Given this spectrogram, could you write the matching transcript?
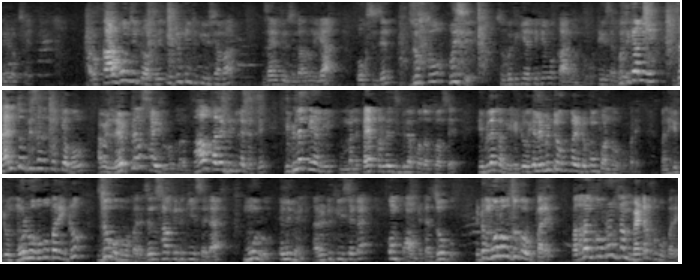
লেট অক্সাইড আৰু কাৰ্বন যিটো আছে এইটো কিন্তু কি হৈছে আমাৰ? জাৰিত হৈছে। কাৰণ ইয়াত অক্সিজেন যুক্ত হৈছে। So, গতিকে ইয়াতে কি হ'ব? কাৰ্বন হ'ব। ঠিক আছে। গতিকে আমি জাৰিত বিজাৰিত কেৱল আমি লেফ্ট হেণ্ড চাইডৰ মানে বাওঁ ফালে যিবিলাক আছে সেইবিলাকে আমি মানে বেক ফালে যিবিলাক পদাৰ্থ আছে সেইবিলাক আমি সেইটো এলিমেণ্টো হ'ব পাৰে সেইটো কম্পাউণ্ড হ'ব পাৰে। মানে সেইটো মূলো হ'ব পাৰে, সেইটো যোগ হ'ব পাৰে। যেন চাওক এইটো কি আছে, এটা মূল এলিমেণ্ট আৰু এইটো কি আছে, এটা কম্পাউণ্ড এটা যোগ। এইটো মূল যোগ হ'ব পাৰে। প্ৰধান ক'ব মেটাৰ হ'ব পাৰে।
